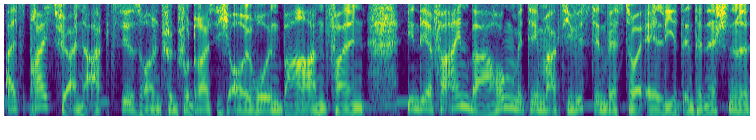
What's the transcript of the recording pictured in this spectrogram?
Als Preis für eine Aktie sollen 35 Euro in Bar anfallen. In der Vereinbarung mit dem Aktivistinvestor Elliott International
